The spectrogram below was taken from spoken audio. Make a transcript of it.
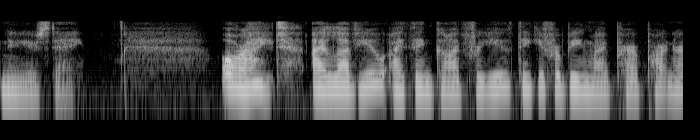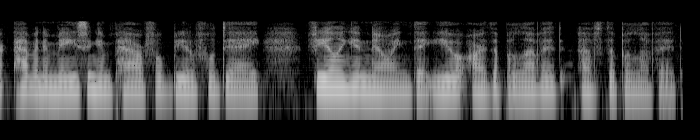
New Year's Day. All right. I love you. I thank God for you. Thank you for being my prayer partner. Have an amazing and powerful, beautiful day, feeling and knowing that you are the beloved of the beloved.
